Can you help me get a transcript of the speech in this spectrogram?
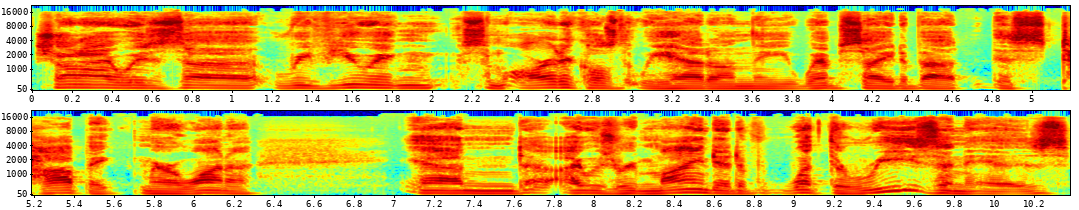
Sean, I was uh, reviewing some articles that we had on the website about this topic, marijuana, and I was reminded of what the reason is,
